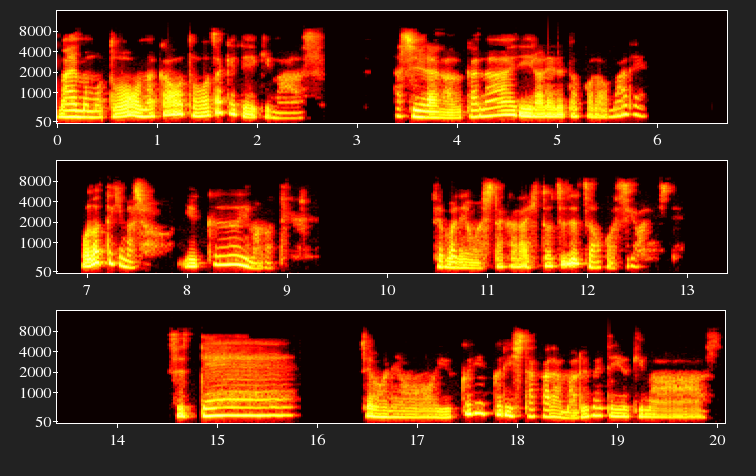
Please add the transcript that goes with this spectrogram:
前ももとお腹を遠ざけていきます。足裏が浮かないでいられるところまで戻ってきましょう。ゆっくり戻ってくる。背骨を下から一つずつ起こすようにして。吸って、背骨をゆっくりゆっくり下から丸めていきます。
